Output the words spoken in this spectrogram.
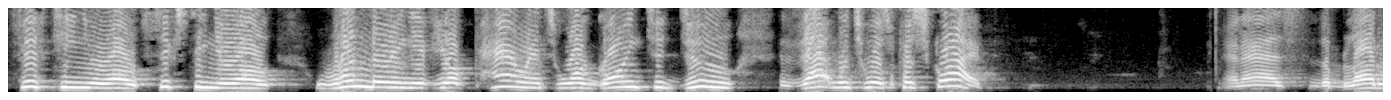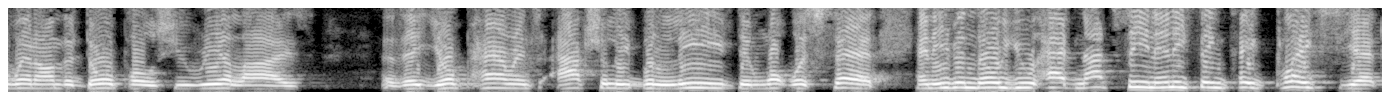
15 year old, 16 year old wondering if your parents were going to do that which was prescribed. And as the blood went on the doorpost, you realized that your parents actually believed in what was said. And even though you had not seen anything take place yet,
